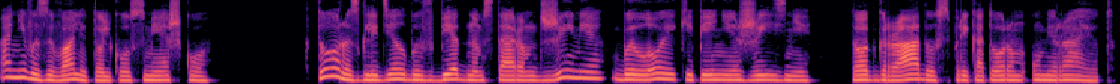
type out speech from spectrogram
они вызывали только усмешку. Кто разглядел бы в бедном старом Джиме былое кипение жизни, тот градус, при котором умирают?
